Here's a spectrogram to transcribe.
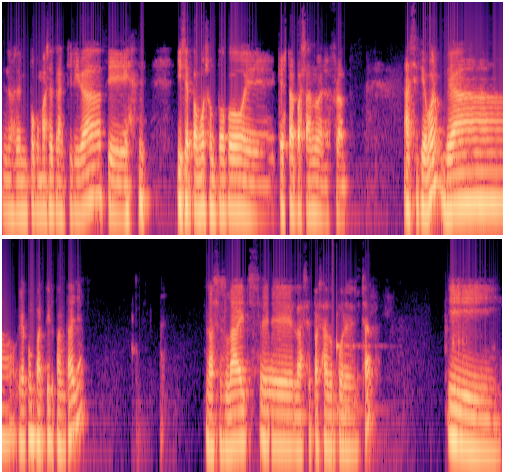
nos dé un poco más de tranquilidad y, sepamos un poco eh, qué está pasando en el front. Así que bueno, voy a, voy a compartir pantalla. Las slides eh, las he pasado por el chat. Y,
